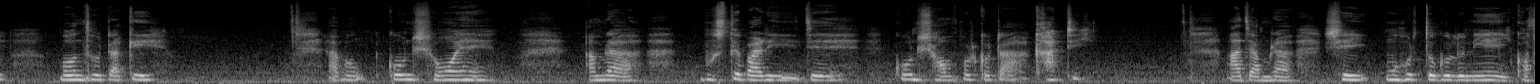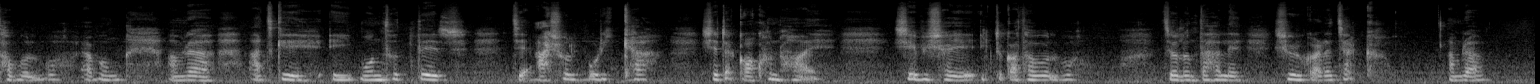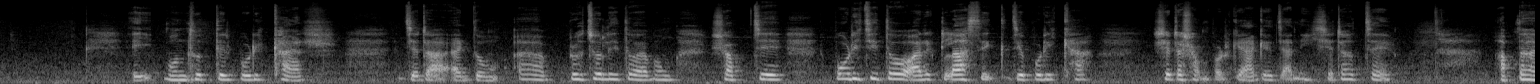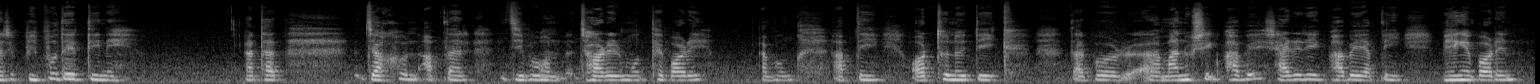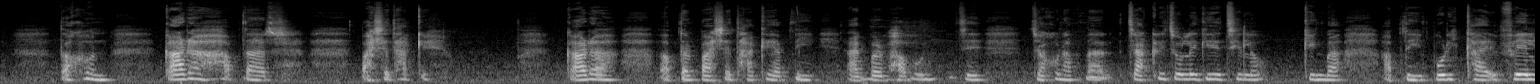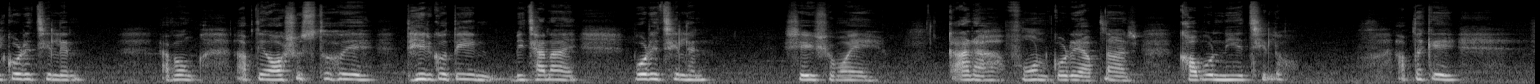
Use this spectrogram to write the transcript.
বন্ধুটাকে এবং কোন সময়ে আমরা বুঝতে পারি যে কোন সম্পর্কটা খাঁটি। আজ আমরা সেই মুহূর্তগুলো নিয়েই কথা বলব এবং আমরা আজকে এই বন্ধুত্বের যে আসল পরীক্ষা সেটা কখন হয় সে বিষয়ে একটু কথা বলব। চলুন তাহলে শুরু করা যাক। আমরা এই বন্ধুত্বের পরীক্ষার, যেটা একদম প্রচলিত এবং সবচেয়ে পরিচিত আর ক্লাসিক যে পরীক্ষা সেটা সম্পর্কে আগে জানি। সেটা হচ্ছে আপনার বিপদের দিনে, অর্থাৎ যখন আপনার জীবন ঝড়ের মধ্যে পড়ে এবং আপনি অর্থনৈতিক, তারপর মানসিকভাবে, শারীরিকভাবে আপনি ভেঙে পড়েন তখন কারা আপনার পাশে থাকে? কারা আপনার পাশে থাকে আপনি একবার ভাবুন যে যখন আপনার চাকরি চলে গিয়েছিল কিংবা আপনি পরীক্ষায় ফেল করেছিলেন এবং আপনি অসুস্থ হয়ে দীর্ঘদিন বিছানায় পড়েছিলেন, সেই সময়ে কারা ফোন করে আপনার খবর নিয়েছিল? আপনাকে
